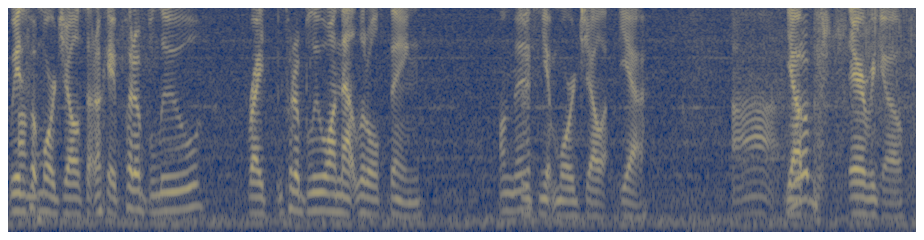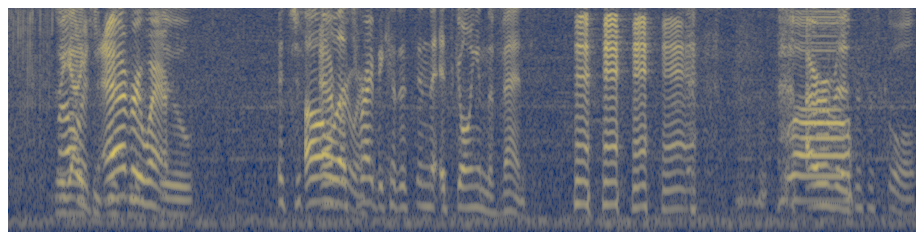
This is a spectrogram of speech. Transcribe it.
We have to put Um, more gels on. Okay, put a blue, right? Put a blue on that little thing on this. so we can get more gel. Yeah, Ah. Yep. Whoops. there we go. So we Oh, gotta it's keep everywhere. blue. It's just Oh, everywhere. that's right because it's in the. It's going in the vent. I I remember this. This is cool.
